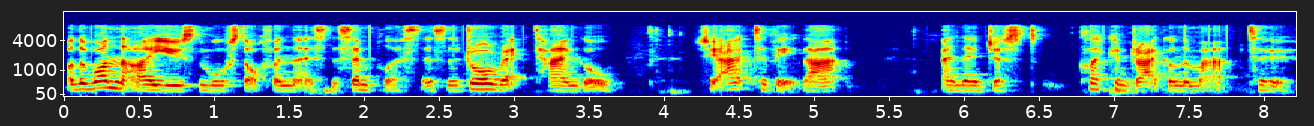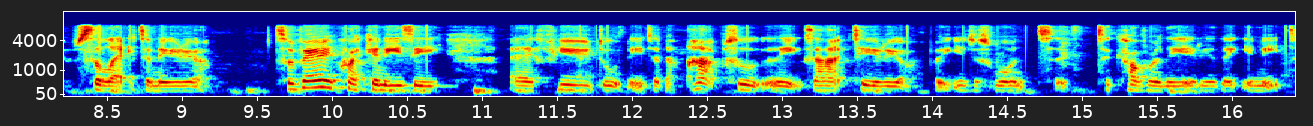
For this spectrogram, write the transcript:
Or the one that I use the most often that is the simplest is the draw rectangle. So you activate that and then just click and drag on the map to select an area. So very quick and easy if you don't need an absolutely exact area, but you just want to, to cover the area that you need.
